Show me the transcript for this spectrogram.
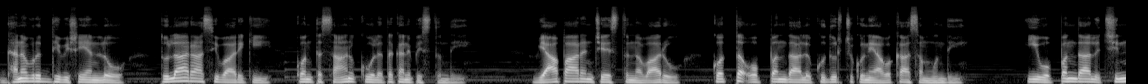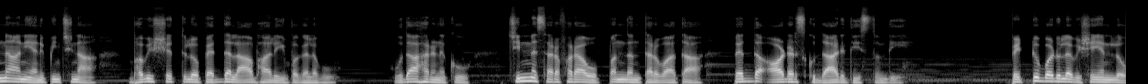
ధనవృద్ధి విషయంలో తులారాశివారికి కొంత సానుకూలత కనిపిస్తుంది. వ్యాపారం చేస్తున్న వారు కొత్త ఒప్పందాలు కుదుర్చుకునే అవకాశం ఉంది. ఈ ఒప్పందాలు చిన్న అని అనిపించినా భవిష్యత్తులో పెద్ద లాభాలు ఇవ్వగలవు. ఉదాహరణకు చిన్న సరఫరా ఒప్పందం తర్వాత పెద్ద ఆర్డర్స్కు దారితీస్తుంది పెట్టుబడుల విషయంలో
